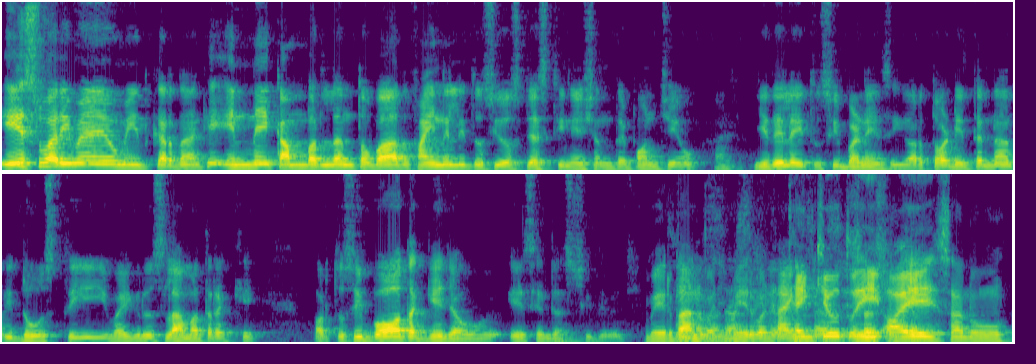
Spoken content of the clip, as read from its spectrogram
ਇਸ ਵਾਰੀ ਮੈਂ ਇਹ ਉਮੀਦ ਕਰਦਾ ਕਿ ਇੰਨੇ ਕੰਮ ਬਦਲਣ ਤੋਂ ਬਾਅਦ ਫਾਈਨਲੀ ਤੁਸੀਂ ਉਸ ਡੈਸਟੀਨੇਸ਼ਨ ਤੇ ਪਹੁੰਚੇ ਹੋ ਜਿਹਦੇ ਲਈ ਤੁਸੀਂ ਬਣੇ ਸੀ ਔਰ ਤੁਹਾਡੀ ਤਿੰਨਾਂ ਦੀ ਦੋਸਤੀ ਵਾਹਿਗੁਰੂ ਸਲਾਮਤ ਰੱਖੇ ਔਰ ਤੁਸੀਂ ਬਹੁਤ ਅੱਗੇ ਜਾਓ ਇਸ ਇੰਡਸਟਰੀ ਦੇ ਵਿੱਚ। ਮਿਹਰਬਾਨੀ ਭਾਜੀ ਮਿਹਰਬਾਨੀ। ਥੈਂਕ ਯੂ ਤੁਸੀਂ ਆਏ ਸਾਨੂੰ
